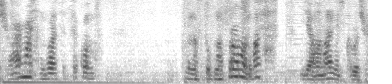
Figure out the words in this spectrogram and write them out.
Відпочиваємо 20 секунд. І наступна вправа у нас діагональний скручу.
